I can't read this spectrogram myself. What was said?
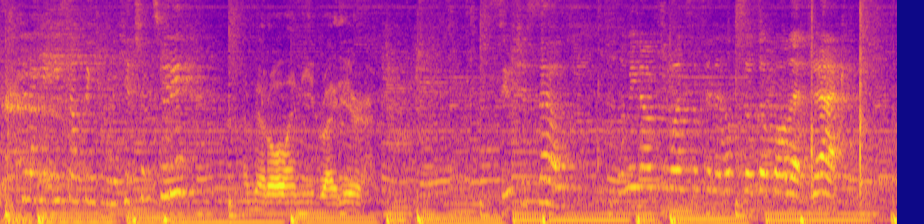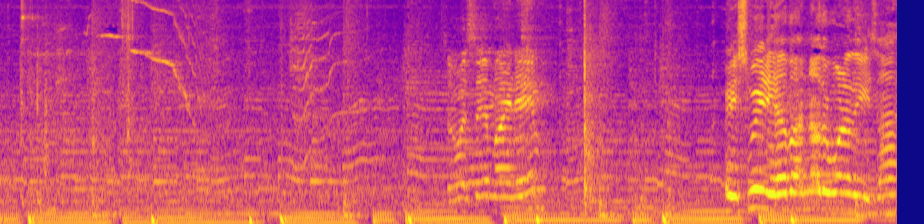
Can I get you something from the kitchen, sweetie? I've got all I need right here. Suit yourself. Let me know if you want something to help soak up all that jack. Someone say my name? Hey, sweetie, how about another one of these, huh?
